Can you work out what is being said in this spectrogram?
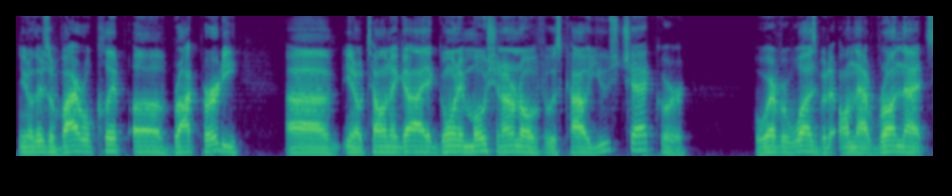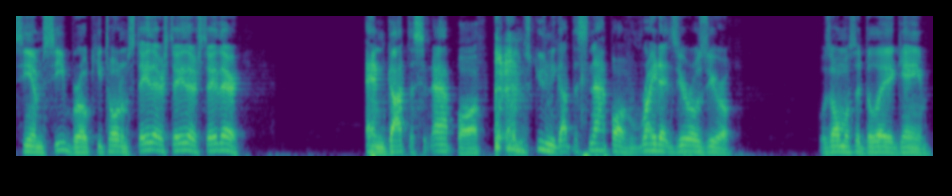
You know, there's a viral clip of Brock Purdy, uh, you know, telling a guy going in motion. I don't know if it was Kyle Juszczyk or whoever it was, but on that run that CMC broke, he told him, "Stay there, stay there, stay there," and got the snap off. excuse me, got the snap off right at zero zero. Was almost a delay of game.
